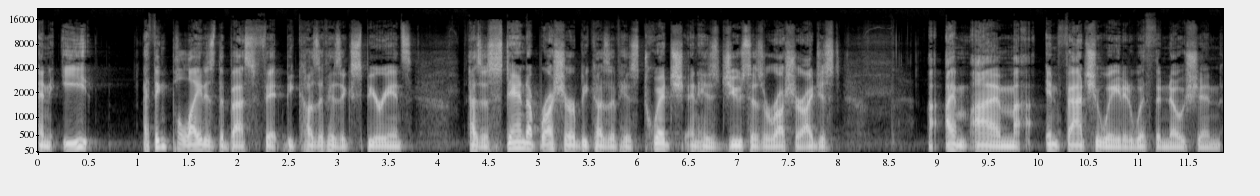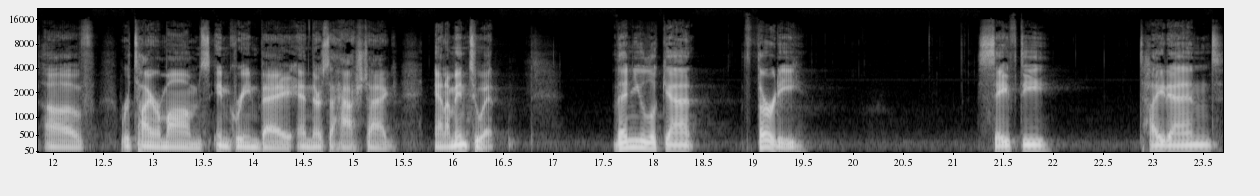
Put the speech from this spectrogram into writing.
and eat? I think Polite is the best fit because of his experience as a stand up rusher, because of his twitch and his juice as a rusher. I just, I'm, I'm infatuated with the notion of retire moms in Green Bay, and there's a hashtag and I'm into it. Then you look at 30 safety, tight end.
